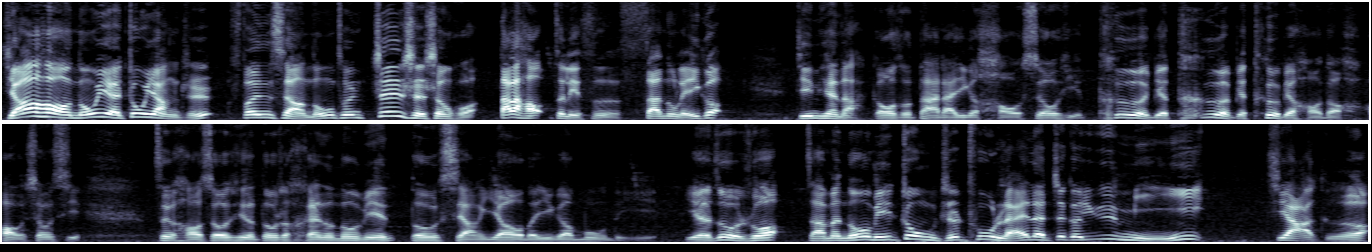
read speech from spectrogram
讲好农业重养殖，分享农村真实生活。大家好，这里是山东雷哥。今天呢，告诉大家一个好消息，特别特别特别好的好消息。这个好消息呢，都是很多农民都想要的一个目的。也就是说，咱们农民种植出来的这个玉米价格，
